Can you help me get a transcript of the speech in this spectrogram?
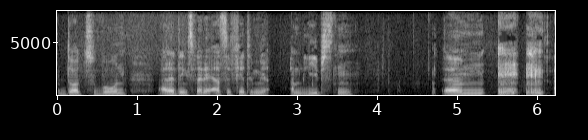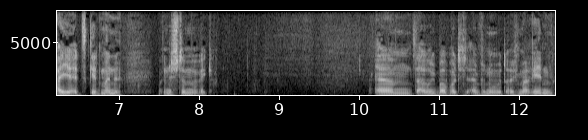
dort zu wohnen. Allerdings wäre der erste Vierte mir am liebsten. Ähm, ah ja, jetzt geht meine, meine Stimme weg. Ähm, darüber wollte ich einfach nur mit euch mal reden,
